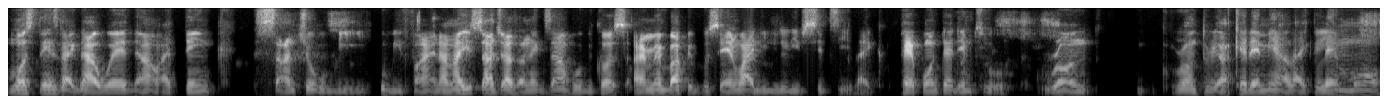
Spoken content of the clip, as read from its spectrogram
most things like that wear down, I think Sancho will be will be fine. And I use Sancho as an example because I remember people saying, "Why did he leave City?" Like Pep wanted him to run run through the academy and like learn more.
